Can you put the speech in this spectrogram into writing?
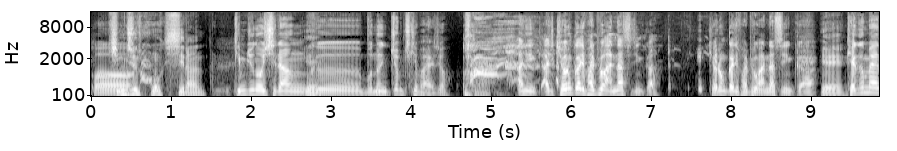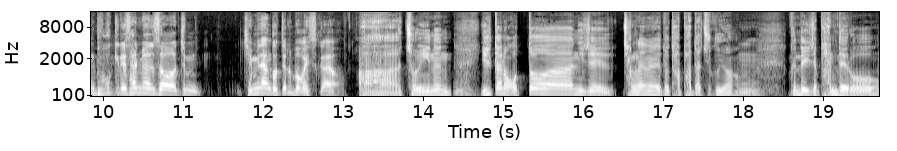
어. 김준호 씨랑 김준호 씨랑 예. 그 분은 좀 지켜봐야죠. 아니 아직 결혼까지 발표가 안 났으니까 결혼까지 발표가 안 났으니까 예. 개그맨 부부끼리 살면서 좀 재미난 것들은 뭐가 있을까요? 아 저희는 음. 일단은 어떠한 이제 장난을 해도 다 받아주고요. 음. 근데 이제 반대로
